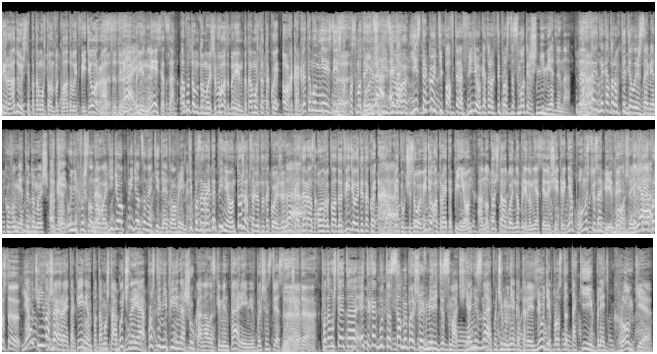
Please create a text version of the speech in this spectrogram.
Ты радуешься, потому что он выкладывает видео раз Да-да-да. три, Да, блин, именно. месяца. А потом думаешь «Вот, блин», потому что такой «Ох, когда там у меня есть здесь, Да. чтобы посмотреть это Да, видео?» это есть такой тип авторов видео, которых ты просто смотришь немедленно. Авторы, для которых ты делаешь заметку в уме, ты думаешь, окей, у них вышло Да. новое видео, придется найти для этого время. Типа The Right Opinion, он тоже абсолютно такой же. Да. Каждый раз он выкладывает видео, и ты такой, «А, Да. опять двухчасовое видео от Right Opinion. Оно точно огонь, но, блин, у меня следующие три дня полностью забиты. Боже, так я... что я просто... Я очень уважаю Right Opinion, потому что обычно я просто не переношу каналы с комментариями в большинстве случаев. да. Потому что это, это как будто самый большой в мире дисматч. Я не знаю, почему некоторые люди просто такие, блядь, громкие.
